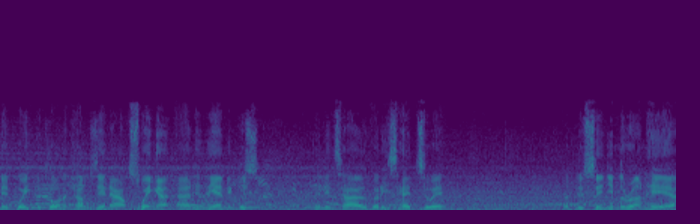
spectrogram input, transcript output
midweek. The corner comes in, out swinger. And in the end, it was Militao got his head to it. But Lucinho the run here.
